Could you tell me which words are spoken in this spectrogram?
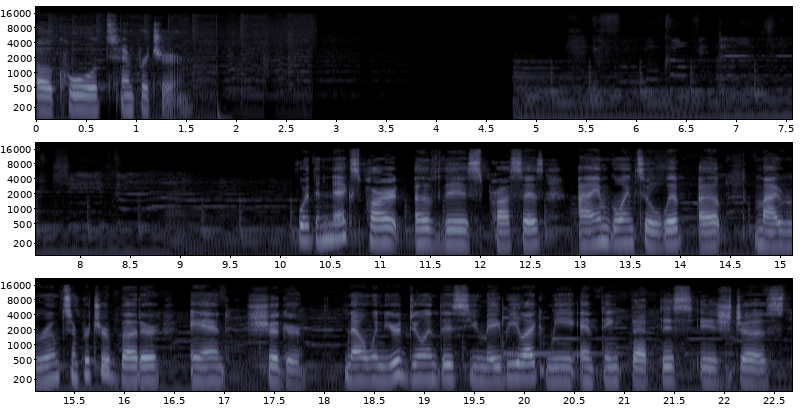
a cool temperature. For the next part of this process, I am going to whip up my room temperature butter and sugar. Now, when you're doing this, you may be like me and think that this is just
